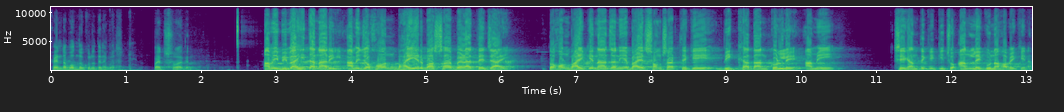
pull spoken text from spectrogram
ফ্যানটা বন্ধ করে দেন এবার। বাইরে সরাই দেন। আমি বিবাহিতা নারী, আমি যখন ভাইয়ের বাসা বেড়াতে যাই, তখন ভাইকে না জানিয়ে ভাইয়ের সংসার থেকে ভিক্ষা দান করলে আমি সেখান থেকে কিছু আনলে গুণা হবে কিনা?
